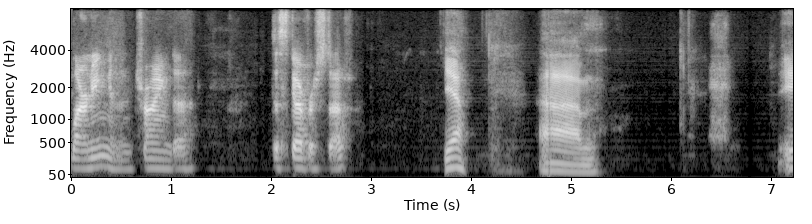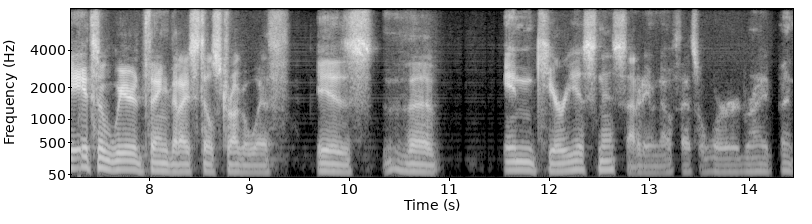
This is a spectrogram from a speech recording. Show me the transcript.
learning and trying to discover stuff. Yeah. Um, it's a weird thing that I still struggle with is the incuriousness. I don't even know if that's a word, right? But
